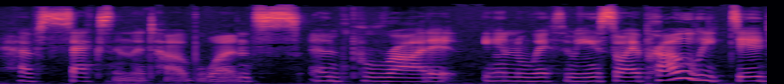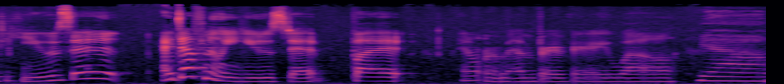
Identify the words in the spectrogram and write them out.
have sex in the tub once and brought it in with me, so I probably did use it. I definitely used it, but I don't remember very well. Yeah.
